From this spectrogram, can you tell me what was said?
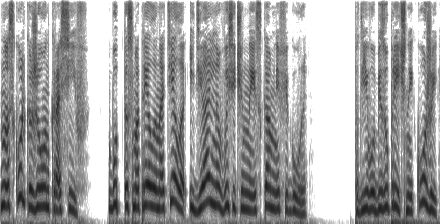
Насколько же он красив! Будто смотрела на тело идеально высеченной из камня фигуры. Под его безупречной кожей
